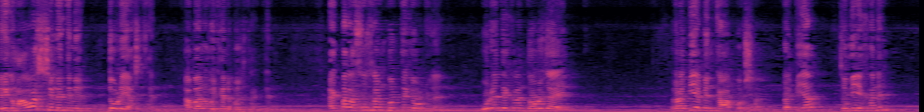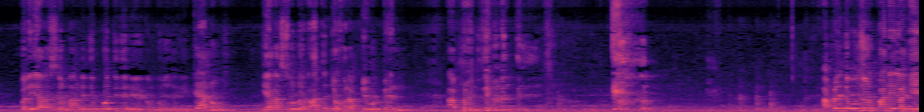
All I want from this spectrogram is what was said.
এরকম আওয়াজ শুনে তিনি দৌড়ে আসতেন, আবার ওইখানে বসে থাকতেন। একবার রাসূল ঘুম থেকে উঠলেন উঠে দেখলেন দরজায় রাবিয়া বিন কাব বসা। রাবিয়া, তুমি এখানে? বলে, ইয়া রাসূলুল্লাহ, আমি তো প্রতিদিন এরকম বসে থাকি। কেন? ইয়া রাসূলুল্লাহ, রাতে যখন আপনি উঠবেন, আপনার যদি আপনার যদি ওজুর পানি লাগে,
